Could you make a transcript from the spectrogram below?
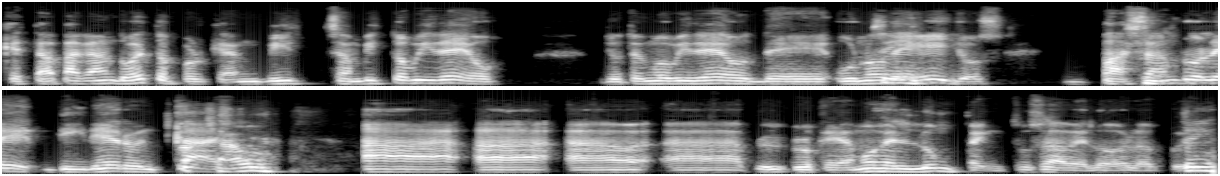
que, está pagando esto porque han, se han visto videos yo tengo videos de uno sí. de ellos pasándole sí. dinero en cash a, a, a, a, lo que llamamos el lumpen, tú sabes, los lo, sí.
